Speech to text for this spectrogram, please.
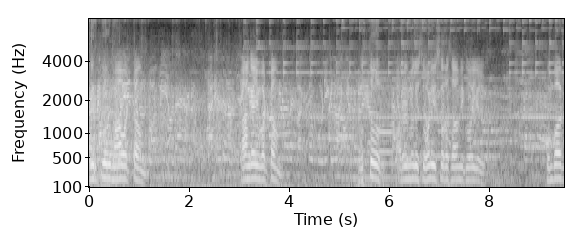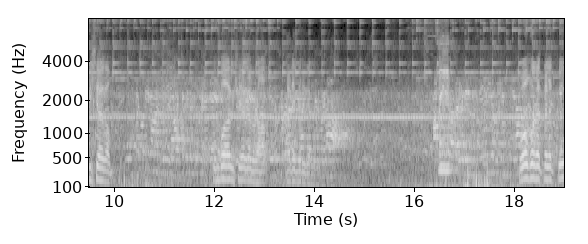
திருப்பூர் மாவட்டம் காங்கை வட்டம் முத்தூர் அருள்மிகு சோழீஸ்வர சாமி கோயில் கும்பாபிஷேகம். கும்பாபிஷேக விழா நடைபெறுகிறது. கோபுரக்களுக்கு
